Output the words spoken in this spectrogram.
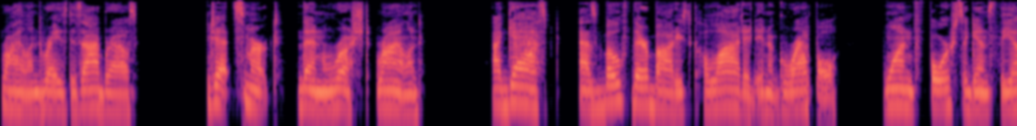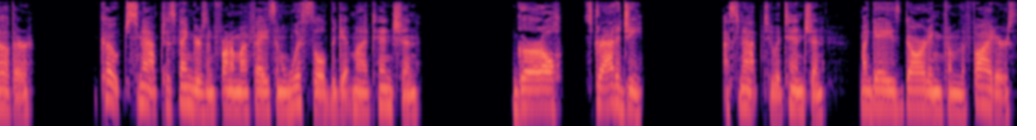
Ryland raised his eyebrows. Jet smirked, then rushed Ryland. I gasped as both their bodies collided in a grapple, one force against the other. Coach snapped his fingers in front of my face and whistled to get my attention. Girl, strategy. I snapped to attention, my gaze darting from the fighters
